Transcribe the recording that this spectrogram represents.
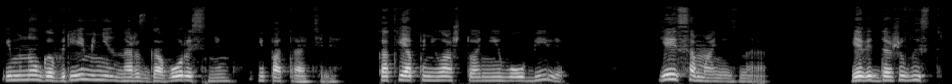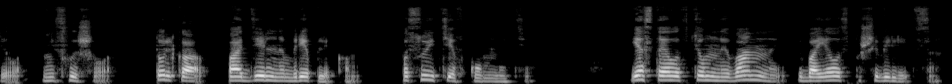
и много времени на разговоры с ним не потратили. Как я поняла, что они его убили, я и сама не знаю. Я ведь даже выстрела не слышала, только по отдельным репликам, по суете в комнате. Я стояла в темной ванной и боялась пошевелиться.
